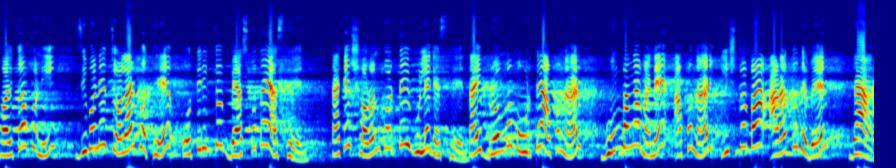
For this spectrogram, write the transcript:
হয়তো আপনি জীবনে চলার পথে অতিরিক্ত ব্যস্ততায় আছেন তাকে স্মরণ করতেই ভুলে গেছেন। তাই ব্রহ্ম মুহূর্তে আপনার ঘুম ভাঙা মানে আপনার ইষ্ট বা আরাধ্য দেবের ডাক।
